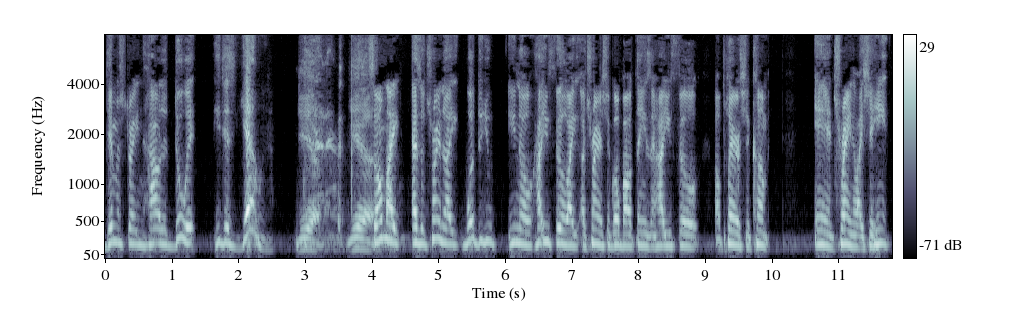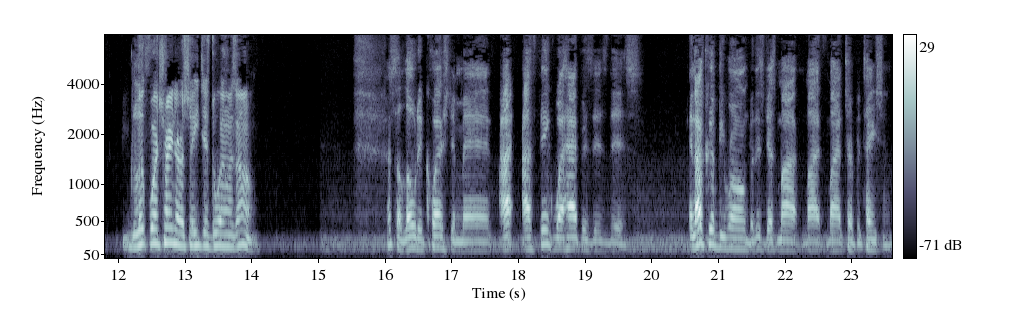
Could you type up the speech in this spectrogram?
demonstrating how to do it. He just yelling. Yeah, yeah. So I'm like, as a trainer, like, what do you, you know, how you feel like a trainer should go about things, and how you feel a player should come in training? Like, should he look for a trainer, or should he just do it on his own? That's a loaded question, man. I, I think what happens is this, and I could be wrong, but it's just my my my interpretation.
